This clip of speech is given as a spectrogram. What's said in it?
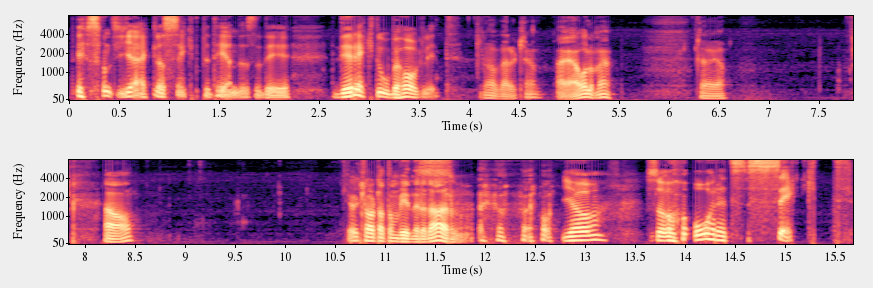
det är sånt jäkla sektbeteende så det är direkt obehagligt. Ja, verkligen. Ja, jag håller med. Ja, ja. ja. Det är klart att de vinner det där. Ja, så årets sekt,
